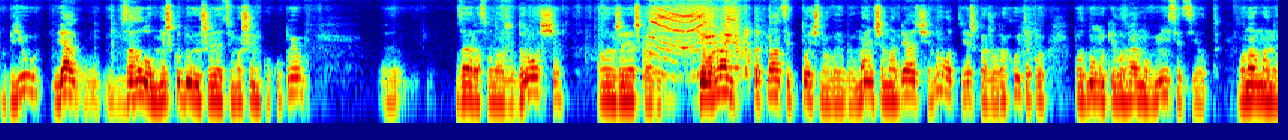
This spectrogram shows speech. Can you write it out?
Б'ю. Я взагалом не шкодую, що я цю машинку купив. Зараз вона вже дорожча, але вже я ж кажу, кілограм 15 точно вибив, менше навряд чи. Ну от я ж кажу, рахуйте по, по одному кілограму в місяць. От вона в мене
